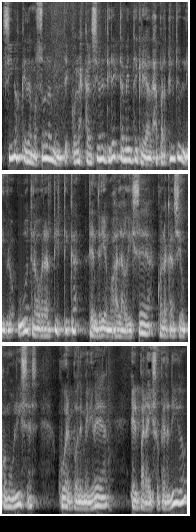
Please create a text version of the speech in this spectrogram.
Si nos quedamos solamente con las canciones directamente creadas a partir de un libro u otra obra artística, tendríamos a la Odisea con la canción Como Ulises, Cuerpo de Melibea, El Paraíso Perdido,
